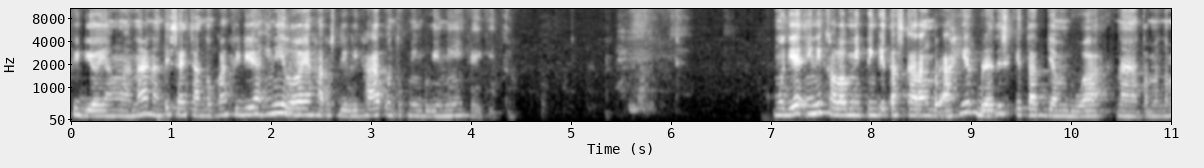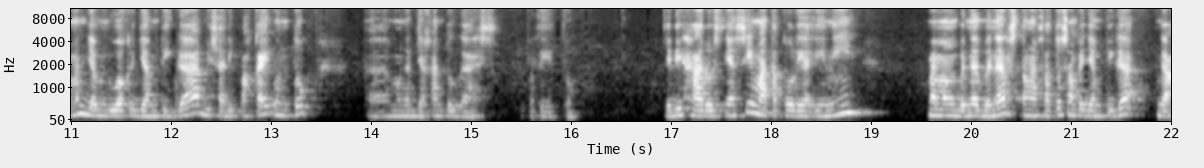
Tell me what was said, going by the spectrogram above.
video yang mana. Nanti saya cantumkan video yang ini loh yang harus dilihat untuk minggu ini kayak gitu. Kemudian ini kalau meeting kita sekarang berakhir berarti sekitar jam 2. Nah, teman-teman jam 2 ke jam 3 bisa dipakai untuk uh, mengerjakan tugas. Seperti itu. Jadi harusnya sih mata kuliah ini memang benar-benar setengah satu sampai jam 3 nggak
